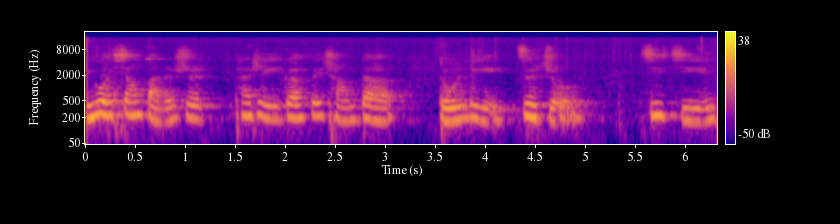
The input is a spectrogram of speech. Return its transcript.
与我相反的是，他是一个非常的。独立、自主、积极、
